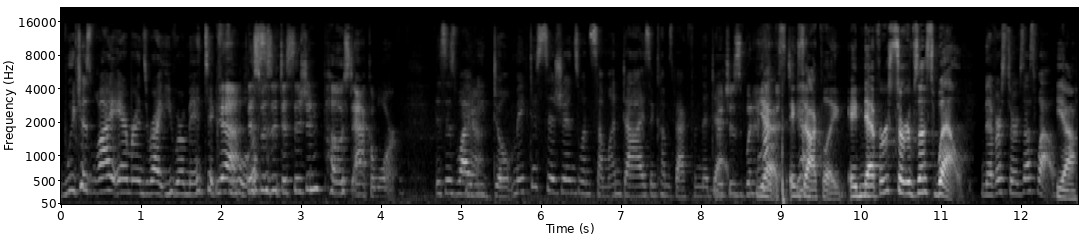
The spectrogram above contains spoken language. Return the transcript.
Which is why Amren's right, you romantic Yeah, fools. this was a decision post ACOWAR, This is why Yeah. we don't make decisions when someone dies and comes back from the dead. which is when it yes happened. Yeah. exactly it never serves us well never serves us well. yeah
